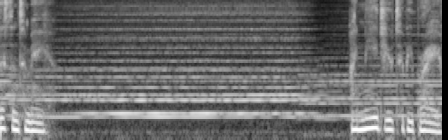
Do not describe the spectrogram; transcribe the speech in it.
Listen to me. I need you to be brave.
